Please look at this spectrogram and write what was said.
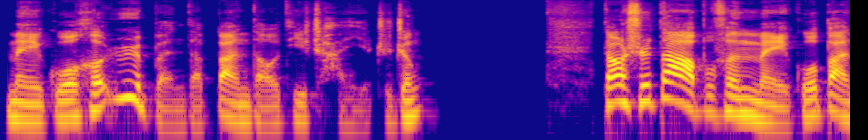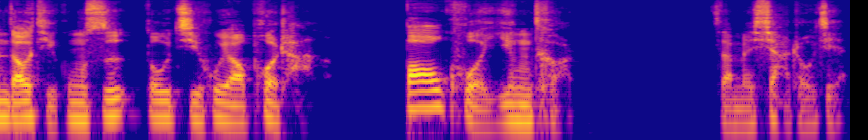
美国和日本的半导体产业之争，当时大部分美国半导体公司都几乎要破产了，包括英特尔。咱们下周见。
